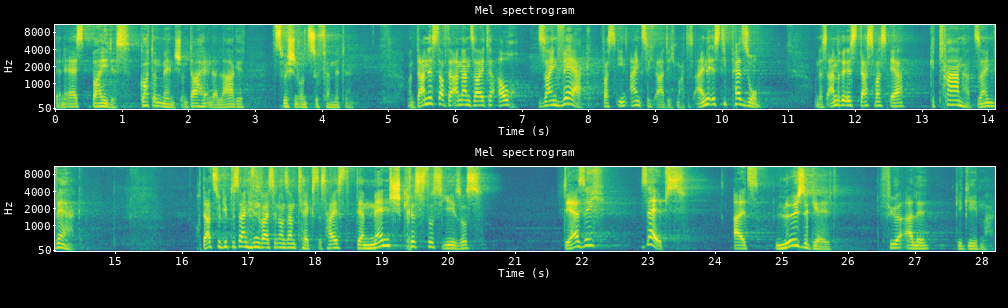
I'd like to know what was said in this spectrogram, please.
denn er ist beides, Gott und Mensch, und daher in der Lage, zwischen uns zu vermitteln. Und dann ist auf der anderen Seite auch sein Werk, was ihn einzigartig macht. Das eine ist die Person und das andere ist das, was er getan hat, sein Werk. Auch dazu gibt es einen Hinweis in unserem Text. Es das heißt, der Mensch Christus Jesus, der sich selbst als Lösegeld für alle gegeben hat.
